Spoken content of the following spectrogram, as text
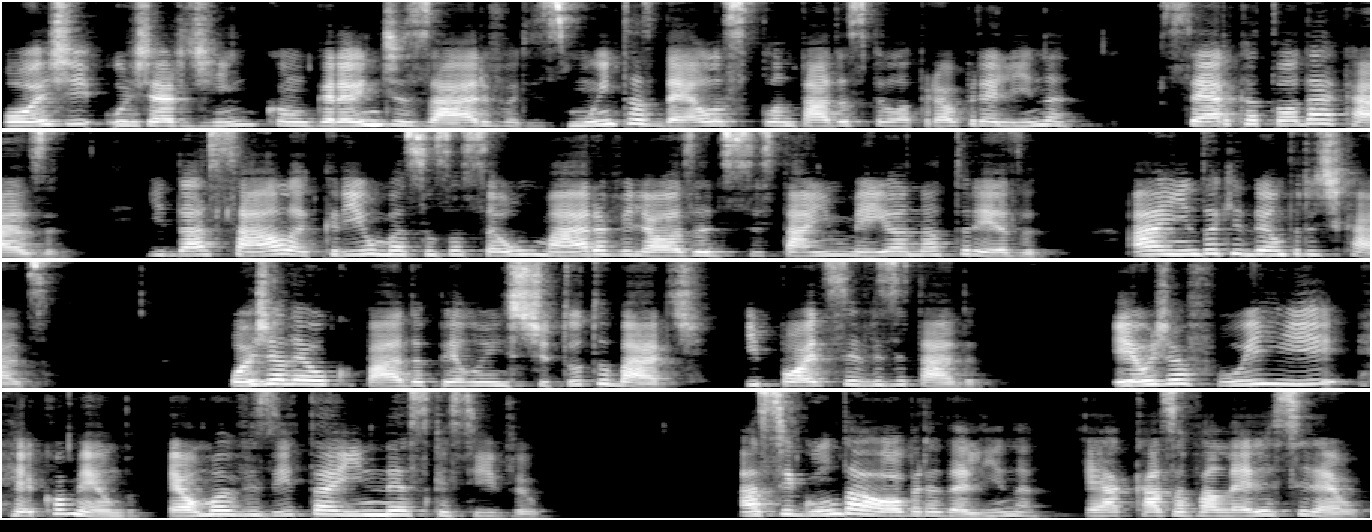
Hoje, o jardim, com grandes árvores, muitas delas plantadas pela própria Lina, cerca toda a casa, e da sala cria uma sensação maravilhosa de se estar em meio à natureza, ainda que dentro de casa. Hoje ela é ocupada pelo Instituto Bart e pode ser visitada. Eu já fui e recomendo. É uma visita inesquecível. A segunda obra da Lina é a Casa Valéria Cirel,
